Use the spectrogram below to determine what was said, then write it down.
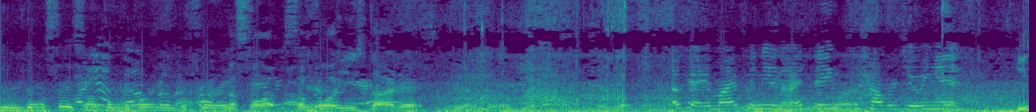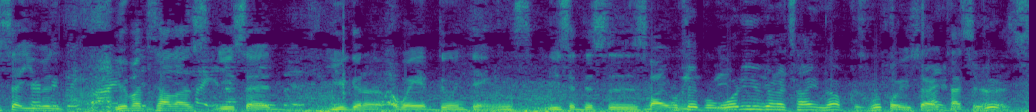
you were going to say Are something important in before Before before you of your started, Okay, in my opinion, I think how we're doing it. you said you was Perfectly you were about to tell us. You said you're gonna a way of doing things. You said this is Like Okay, but what are you going to tighten up? Because we're Before you pretty started it touching is.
